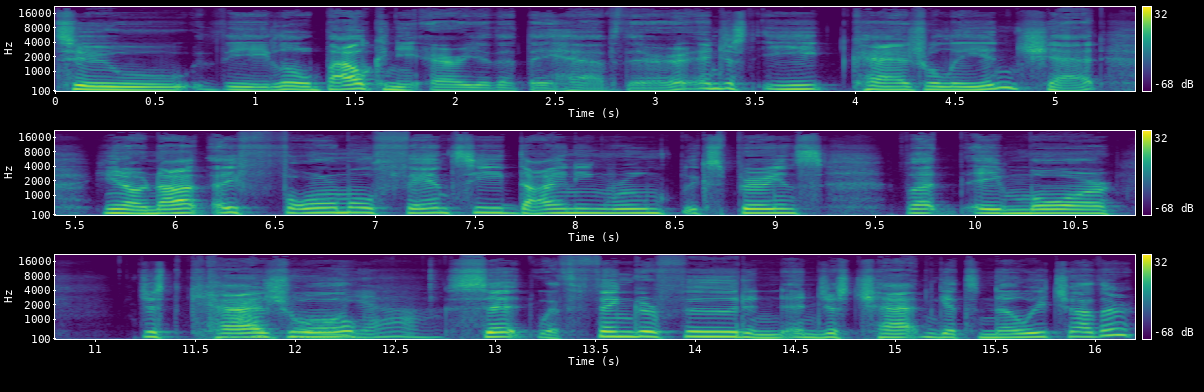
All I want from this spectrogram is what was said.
to the little balcony area that they have there and just eat casually and chat. You know, not a formal fancy dining room experience, but a more just casual, yeah. sit with finger food and, and just chat and get to know each other.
